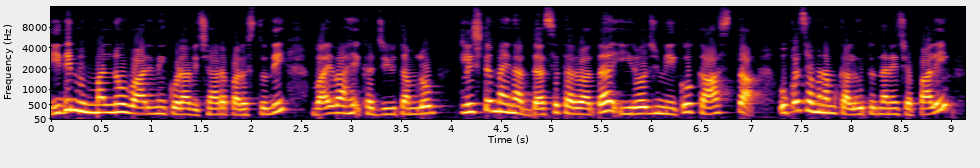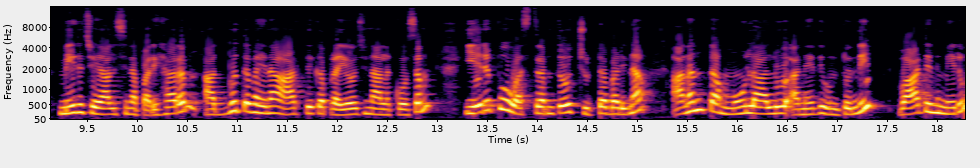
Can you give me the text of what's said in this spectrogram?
ఇది మిమ్మల్ని వారిని కూడా విచారపరుస్తుంది. వైవాహిక జీవితంలో క్లిష్టమైన దశ తర్వాత ఈరోజు మీకు కాస్త ఉపశమనం కలుగుతుందనే చెప్పాలి. మీరు చేయాల్సిన పరిహారం అద్భుతమైన ఆర్థిక ప్రయోజనాల కోసం ఎరుపు వస్త్రంతో చుట్టబడిన అనంత మూలాలు అనేది ఉంటుంది. వాటిని మీరు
